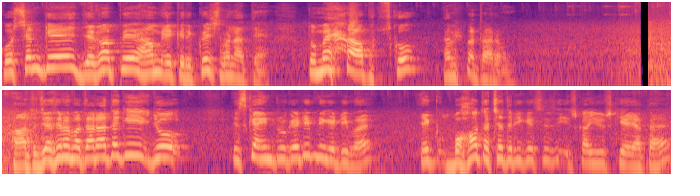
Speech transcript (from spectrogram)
क्वेश्चन के जगह पे हम एक रिक्वेस्ट बनाते हैं। तो मैं आप उसको अभी बता रहा हूँ। हाँ तो जैसे मैं बता रहा था कि जो इसका इंट्रोगेटिव निगेटिव है, एक बहुत अच्छे तरीके से इसका यूज़ किया जाता है।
